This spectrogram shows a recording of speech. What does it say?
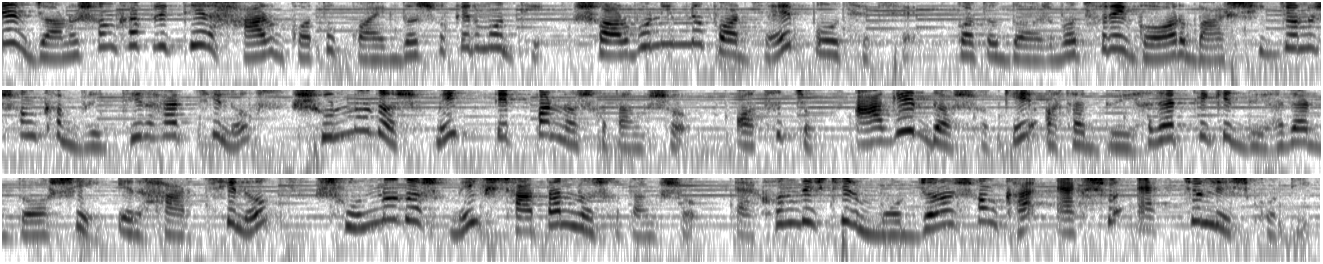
চীনের জনসংখ্যা বৃদ্ধির হার গত কয়েক দশকের মধ্যে সর্বনিম্ন পর্যায়ে পৌঁছেছে। গত দশ বছরে গড় বার্ষিক জনসংখ্যা বৃদ্ধির হার ছিল শূন্য দশমিক তেপ্পান্ন শতাংশ। অথচ আগের দশকে, অর্থাৎ দুই হাজার থেকে দুই হাজার দশে, এর হার ছিল শূন্য দশমিক সাতান্ন শতাংশ। এখন দেশটির মোট জনসংখ্যা একশো একচল্লিশ কোটি।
